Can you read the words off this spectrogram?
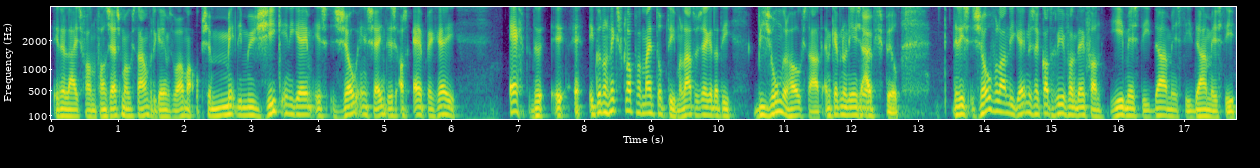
in de lijst van, van zes mogen staan voor de Game of the World. Maar op zijn die muziek in die game is zo insane. Het is als RPG echt... De, ik, ik wil nog niks verklappen van mijn top 10. Maar laten we zeggen dat die bijzonder hoog staat. En ik heb hem nog niet eens Ja. uitgespeeld. Er is zoveel aan die game. Er zijn categorieën van ik denk van... Hier mist hij, daar mist hij, daar mist hij.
